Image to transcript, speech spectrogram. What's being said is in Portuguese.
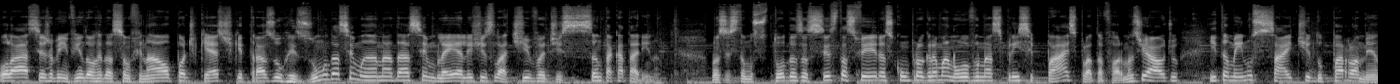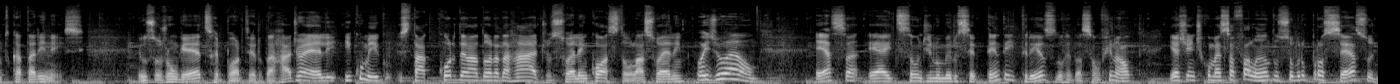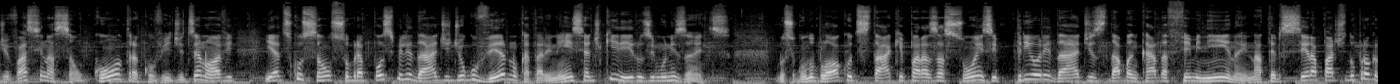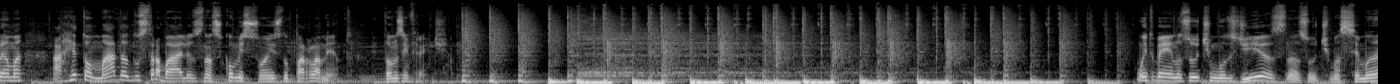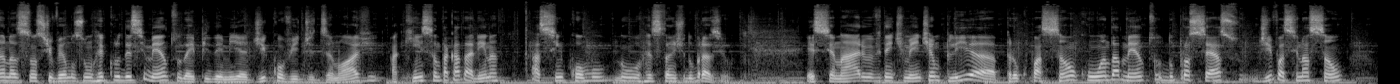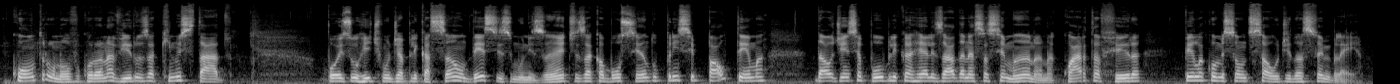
Olá, seja bem-vindo ao Redação Final, podcast que traz o resumo da semana da Assembleia Legislativa de Santa Catarina. Nós estamos todas as sextas-feiras com um programa novo nas principais plataformas de áudio e também no site do Parlamento Catarinense. Eu sou João Guedes, repórter da Rádio AL, e comigo está a coordenadora da rádio, Suelen Costa. Olá, Suelen. Oi, João. Essa é a edição de número 73 do Redação Final e a gente começa falando sobre o processo de vacinação contra a Covid-19 e a discussão sobre a possibilidade de o governo catarinense adquirir os imunizantes. No segundo bloco, destaque para as ações e prioridades da bancada feminina e na terceira parte do programa, a retomada dos trabalhos nas comissões do parlamento. Vamos em frente. Muito bem, nos últimos dias, nas últimas semanas, nós tivemos um recrudescimento da epidemia de Covid-19 aqui em Santa Catarina, assim como no restante do Brasil. Esse cenário, evidentemente, amplia a preocupação com o andamento do processo de vacinação contra o novo coronavírus aqui no estado, pois o ritmo de aplicação desses imunizantes acabou sendo o principal tema da audiência pública realizada nessa semana, na quarta-feira, pela Comissão de Saúde da Assembleia.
